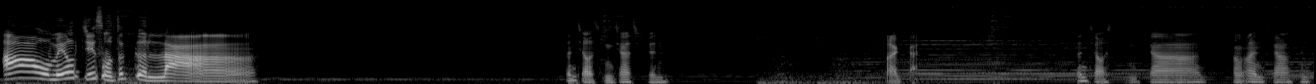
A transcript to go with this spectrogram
啊，我没有解锁这个啦。三角形加圈，来改。三角形加长按加三角。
